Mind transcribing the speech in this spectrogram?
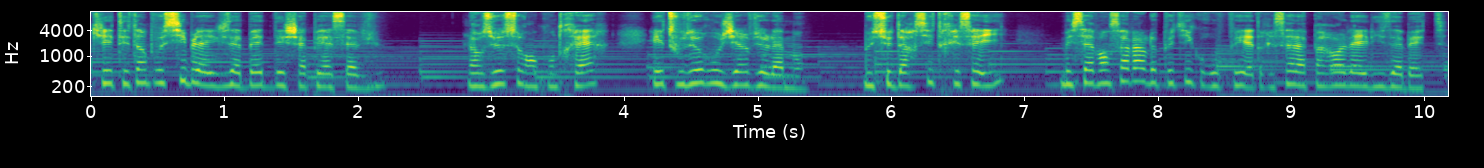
qu'il était impossible à Elisabeth d'échapper à sa vue. Leurs yeux se rencontrèrent, et tous deux rougirent violemment. Monsieur Darcy tressaillit, mais s'avança vers le petit groupe et adressa la parole à Elisabeth,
